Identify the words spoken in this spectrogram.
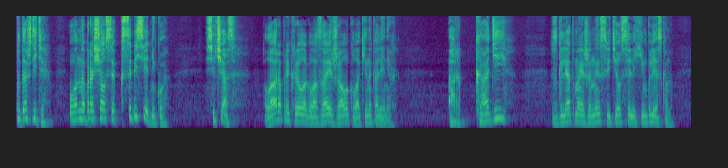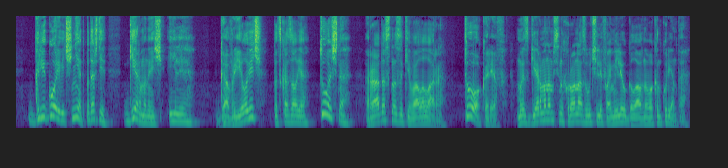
«Подождите, он обращался к собеседнику», «Сейчас». Лара прикрыла глаза и сжала кулаки на коленях. «Аркадий?» Взгляд моей жены светился лихим блеском. «Григорьевич, нет, подожди. Германович или...» «Гаврилович?» – подсказал я. «Точно!» – радостно закивала Лара. «Токарев!» Мы с Германом синхронно озвучили фамилию главного конкурента.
